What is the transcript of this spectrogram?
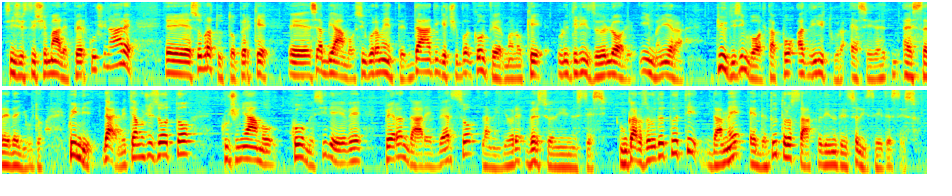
si gestisce male per cucinare e soprattutto perché eh, abbiamo sicuramente dati che ci confermano che l'utilizzo dell'olio in maniera più disinvolta può addirittura essere, essere d'aiuto. Quindi dai, mettiamoci sotto cuciniamo come si deve per andare verso la migliore versione di noi stessi. Un caro saluto a tutti da me e da tutto lo staff di Nutrizionisti di te stesso.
